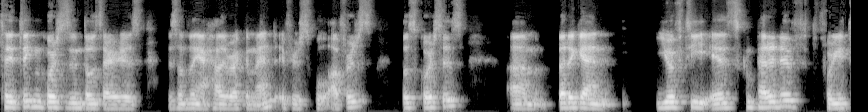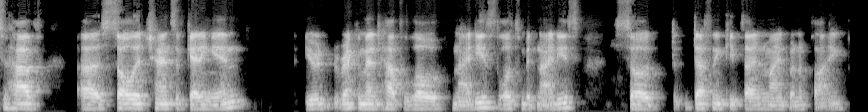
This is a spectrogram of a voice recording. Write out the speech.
t- taking courses in those areas is something I highly recommend if your school offers those courses. Um, but again, U of T is competitive. For you to have a solid chance of getting in, You're recommended to have low 90s, low to mid 90s. So definitely keep that in mind when applying.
